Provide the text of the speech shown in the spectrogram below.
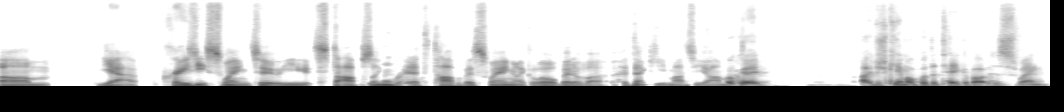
Um yeah, crazy swing too. He stops like mm-hmm. right at the top of his swing, like a little bit of a Hideki Matsuyama. Okay. I just came up with a take about his swing.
